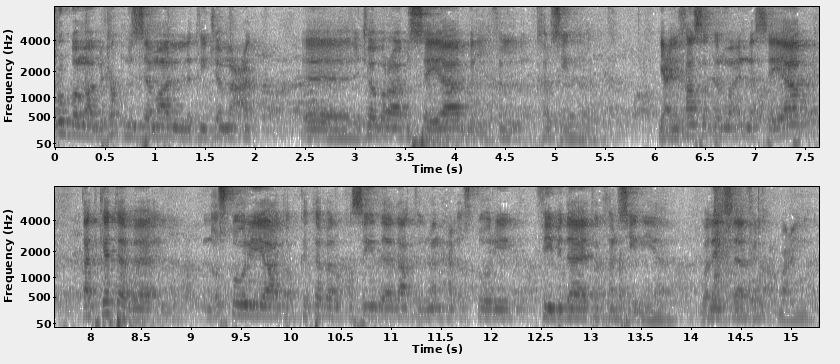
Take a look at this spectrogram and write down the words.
ربما بحكم الزمان التي جمعت آه، جبرة بالسياب في الخمسينيات. يعني خاصة وأن السياب قد كتب الأسطوريات أو كتب القصيدة ذات المنحى الأسطوري في بداية الخمسينيات وليس في الأربعينات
